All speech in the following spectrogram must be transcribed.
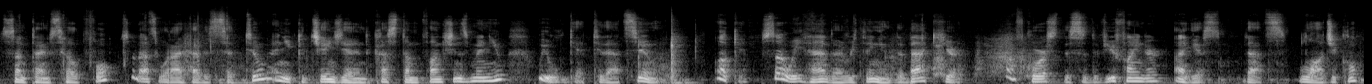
sometimes helpful. So that's what I have it set to and you can change that in the custom functions menu. We will get to that soon. Okay, so we have everything in the back here. Of course, this is the viewfinder. I guess that's logical.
